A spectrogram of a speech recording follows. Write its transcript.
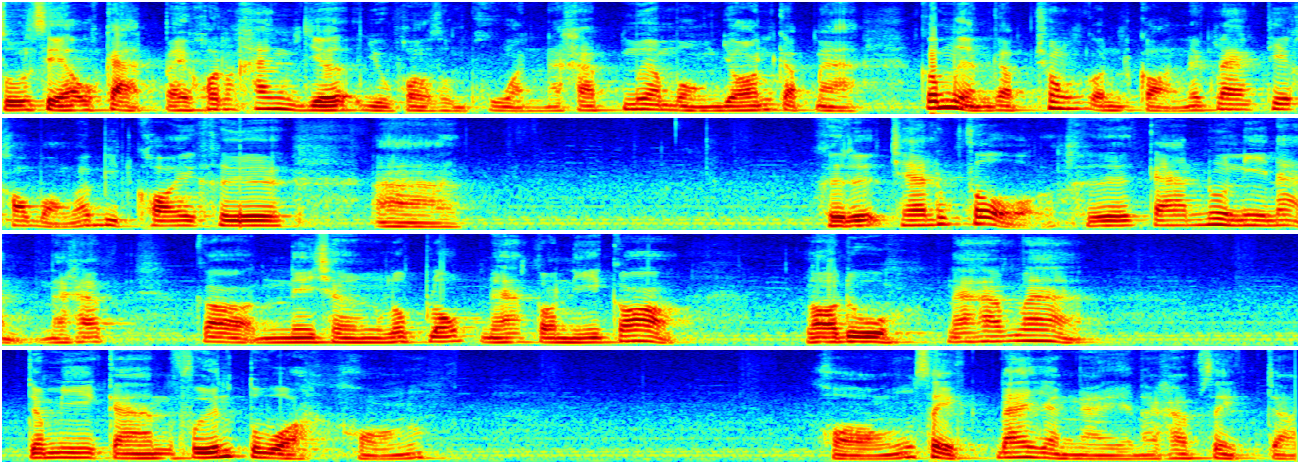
สูญเสียโอกาสไปค่อนข้างเยอะอยู่พอสมควรนะครับ เมื่อมองย้อนกลับมา ก็เหมือนกับช่วงก่อนๆแรก ๆ ที่เขาบอกว่าบิตคอยคืออ่าคือแชร์ลูกโซ่ คือการนู่นนี่นั่นนะครับ ก็ในเชิงลบๆนะตอนนี้ก็ รอดูนะครับว่า จะมีการฟื้นตัวของของเสกได้ยังไงนะครับเสกจะ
